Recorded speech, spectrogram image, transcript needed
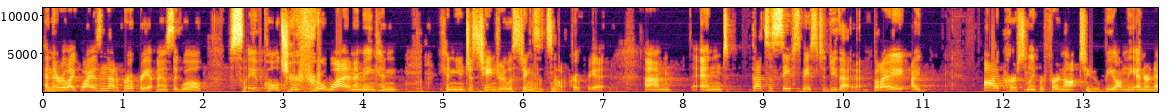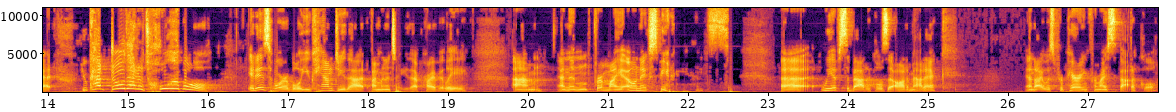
And they were like, why isn't that appropriate? And I was like, well, slave culture for one. I mean, can, can you just change your listings? It's not appropriate. Um, and that's a safe space to do that in. But I, I I personally prefer not to be on the internet. You can't do that, it's horrible. It is horrible, you can't do that. I'm gonna tell you that privately. Um, and then from my own experience, uh, we have sabbaticals at Automattic. And I was preparing for my sabbatical.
